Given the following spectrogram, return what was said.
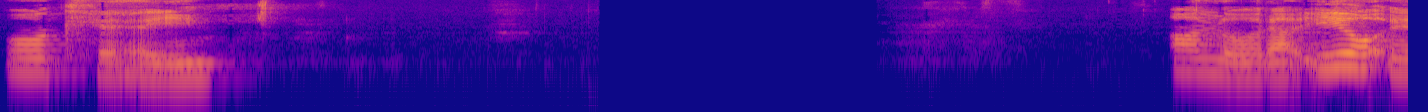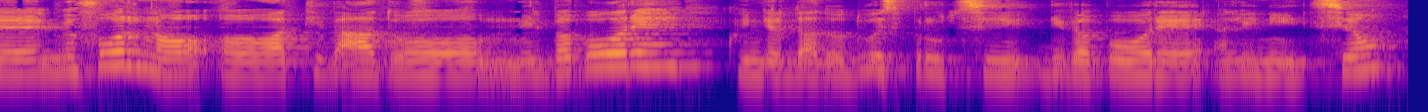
Ok. Allora, io eh, il mio forno ho attivato mm, il vapore, quindi ho dato due spruzzi di vapore all'inizio.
